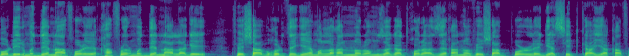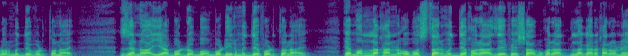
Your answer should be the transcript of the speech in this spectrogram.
বডির মধ্যে না পড়ে খাফড়ের মধ্যে না লাগে। পেশাব করতে গিয়ে এমন লাখান নরম জাগাত করা যেখানো পেশাব পড়লে গিয়া ছিটকা ইয়া কাপড়ের মধ্যে পড়তো নাই, যেন আইয়া বডির মধ্যে পড়তো নাই। এমন লাখান অবস্থার মধ্যে করা যে পেশাব করাত লাগার কারণে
